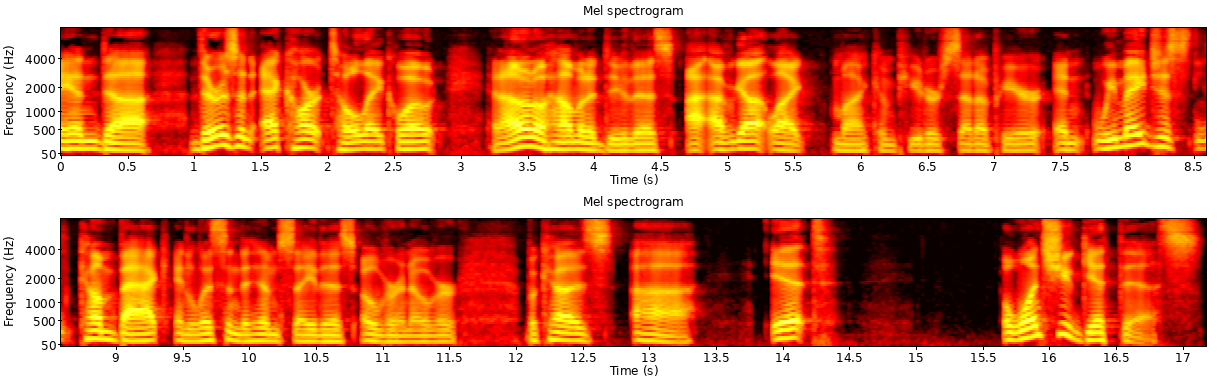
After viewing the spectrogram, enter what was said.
And uh, there is an Eckhart Tolle quote, and I don't know how I'm going to do this. I, I've got like my computer set up here, and we may just come back and listen to him say this over and over because uh, it once you get this,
